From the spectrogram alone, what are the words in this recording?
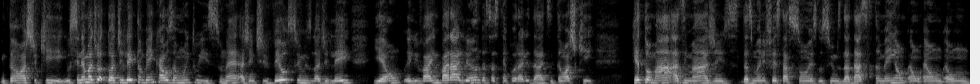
Então, acho que o cinema do Adirley também causa muito isso, né? A gente vê os filmes do Adirley e é um, ele vai embaralhando essas temporalidades. Então, acho que retomar as imagens das manifestações dos filmes da Dacia também é um, é, um, é, um, é, um,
